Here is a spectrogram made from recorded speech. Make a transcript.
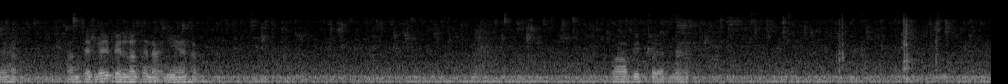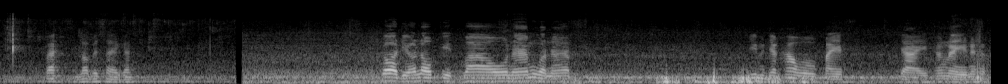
นะครับทำเสร็จก็จะเป็นลักษณะนี้นะครับก็เอาไปเปิดนะครับ ไปเราไปใส่กัน ก็เดี๋ยวเราปิดวาล์วน้ำก่อนนะครับ ที่มันจะเข้าไปจ่ายข้างในนะครับ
